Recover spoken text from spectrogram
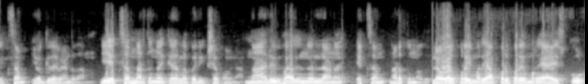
എക്സാം യോഗ്യത വേണ്ടതാണ്. ഈ എക്സാം നടത്തുന്നത് കേരള പരീക്ഷാ ഭവനാണ്. നാല് വിഭാഗങ്ങളിലാണ് എക്സാം നടത്തുന്നത്. Lower primary upper primary high school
